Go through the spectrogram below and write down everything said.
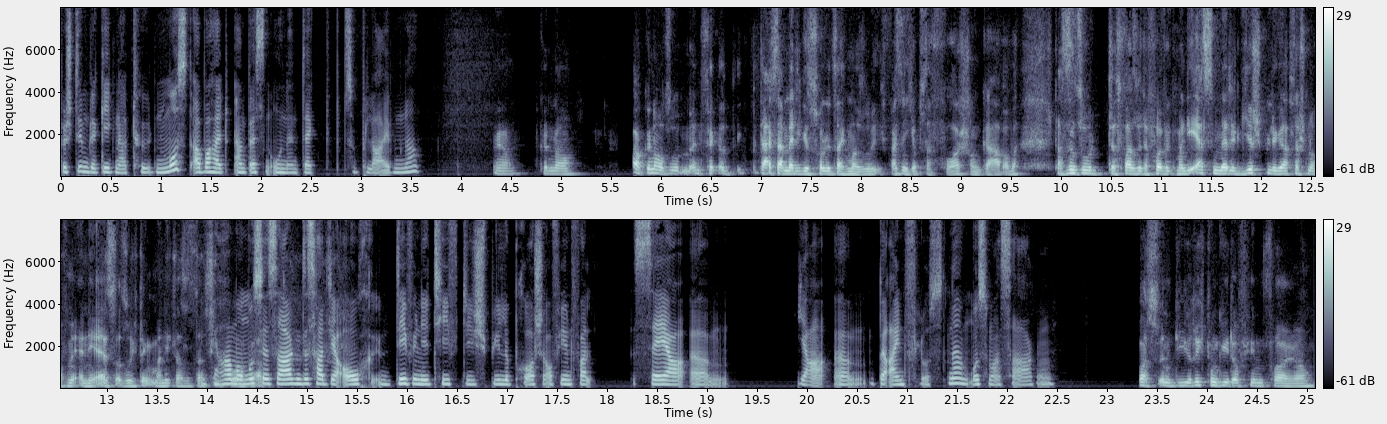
bestimmte Gegner töten musst, aber halt am besten unentdeckt zu bleiben, ne? Ja, genau. Ja, genau, so im Endeffekt. also, Da ist ja Metal Gear Solid, sag ich mal so. Ich weiß nicht, ob es davor schon gab, aber das sind so, das war so der Vorweg. Ich meine, die ersten Metal Gear Spiele gab es ja schon auf dem NES, also ich denke mal nicht, dass es das Ja, man muss ja sagen, das hat ja auch definitiv die Spielebranche auf jeden Fall sehr ähm, ja, ähm, beeinflusst, ne? Muss man sagen. Was in die Richtung geht, auf jeden Fall, ja.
